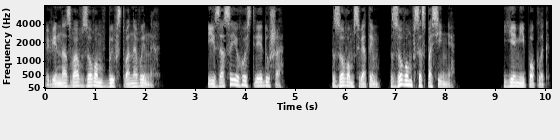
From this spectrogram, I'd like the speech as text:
Він назвав зовом вбивства невинних. І за се його стліє душа. Зовом святим, зовом всеспасіння. Є мій поклик,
